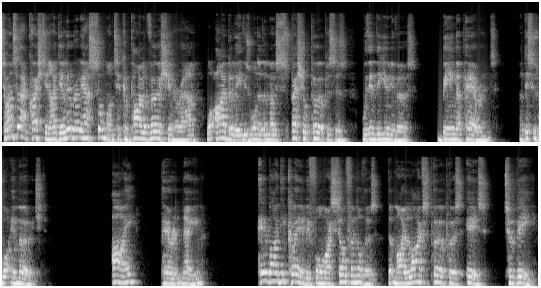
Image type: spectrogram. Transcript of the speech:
To answer that question, I deliberately asked someone to compile a version around what I believe is one of the most special purposes within the universe being a parent. And this is what emerged. I, parent name, hereby declare before myself and others that my life's purpose is to be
